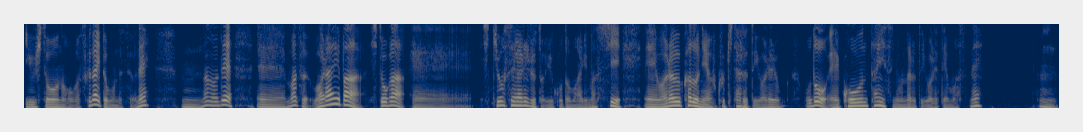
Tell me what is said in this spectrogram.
いう人の方が少ないと思うんですよね。うんなので、えーまず笑えば人が、えー引き寄せられるということもありますし、えー笑う角には福来たると言われるほど、え幸運体質にもなると言われてますね。うん。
